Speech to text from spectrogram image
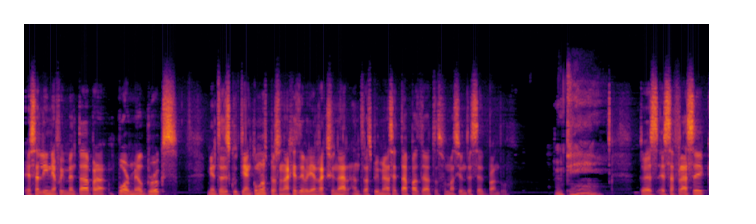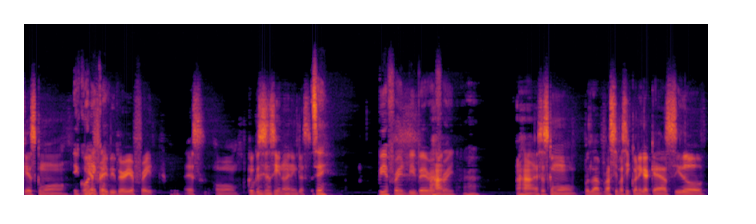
esa línea fue inventada para, por Mel Brooks mientras discutían cómo los personajes deberían reaccionar ante las primeras etapas de la transformación de Seth Brundle. Ok. Entonces, esa frase que es como Be Icónica. afraid, be very afraid, es, o creo que sí es así, ¿no? En inglés. Sí. Be afraid, be very Ajá. afraid. Ajá. Ajá, esa es como pues, la frase más icónica que ha sido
